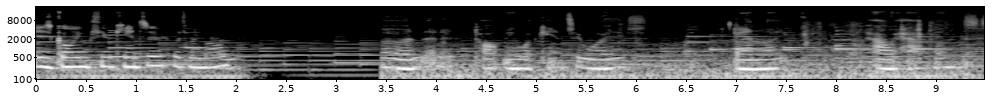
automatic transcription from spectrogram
is going through cancer with my mom. Uh, that it taught me what cancer was and like how it happens.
